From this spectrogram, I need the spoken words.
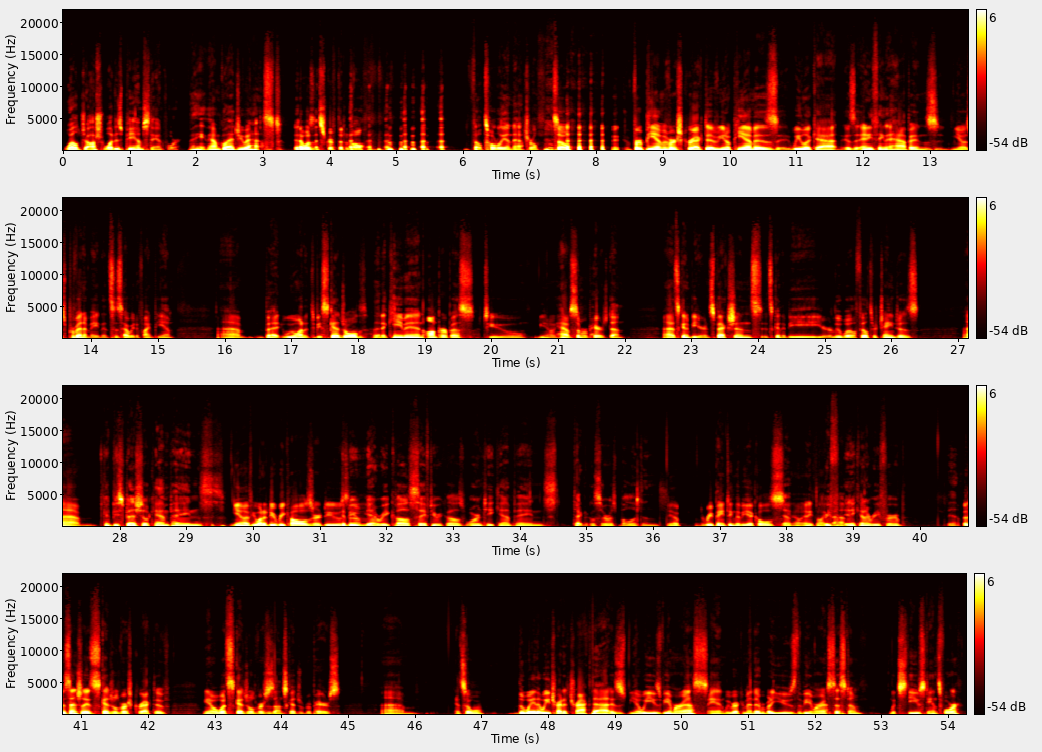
well, Josh, what does PM stand for? Hey, I'm glad you asked. That wasn't scripted at all. Felt totally unnatural. So, for PM versus corrective, you know, PM is we look at is it anything that happens, you know, it's preventive maintenance is how we define PM. Um, but we want it to be scheduled, that it came in on purpose to, you know, have some repairs done. Uh, it's going to be your inspections. It's going to be your lube oil filter changes. Um, Could be special campaigns. you know, if you want to do recalls or do Could some, be yeah, recalls, safety recalls, warranty campaigns, technical service bulletins, Yep. Repainting the vehicles, Yep. you know, anything like ref- that. any kind of refurb. Yeah. But essentially, it's scheduled versus corrective. You know, what's scheduled versus unscheduled repairs. Um, and so the way that we try to track that is, you know, we use VMRS and we recommend everybody use the VMRS system, which Steve stands for,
